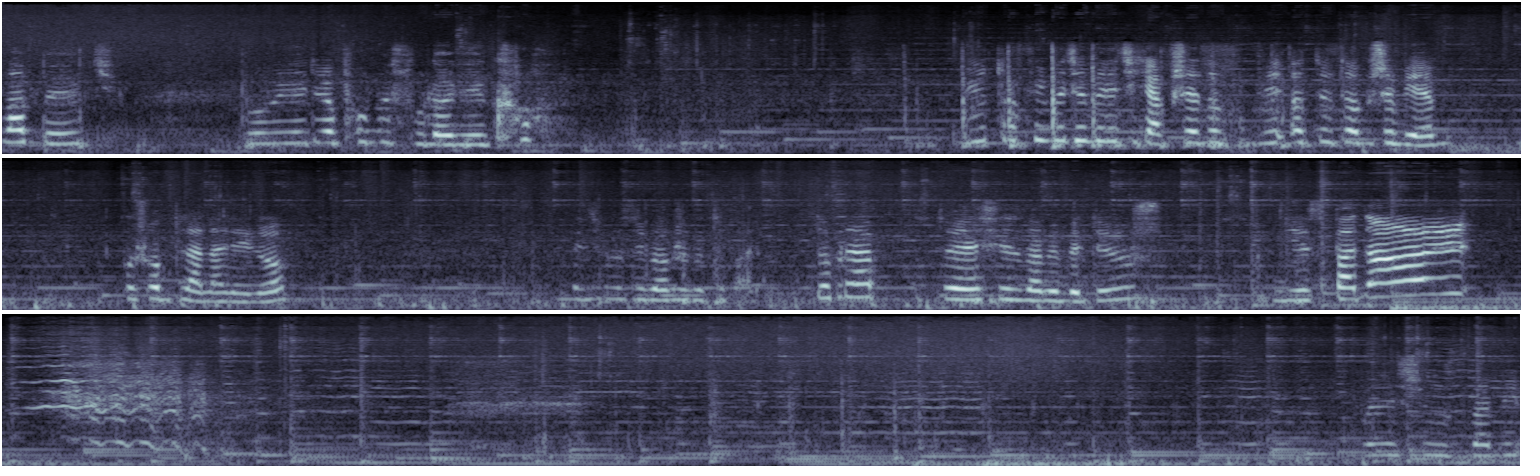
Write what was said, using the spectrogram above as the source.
Ma być. Bo ja nie mam pomysłu na niego. Jutro film będzie wiele ciekawszy, to, o tym dobrze wiem. Poszłam plan na niego. Będzie możliwe, że gotowana. Dobra, to ja się z wami będę już. Nie spadaj! Będę się z wami...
